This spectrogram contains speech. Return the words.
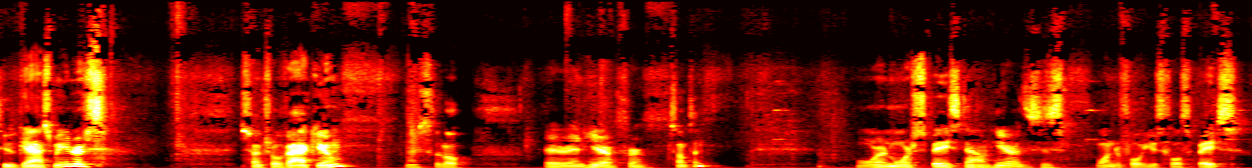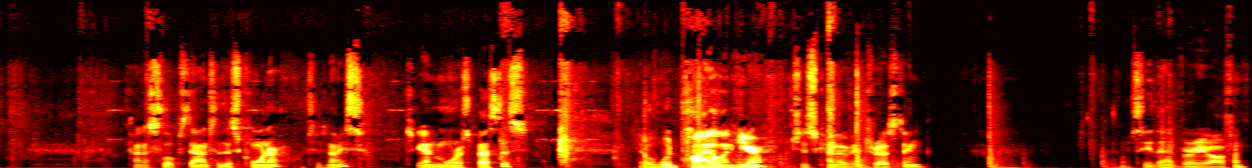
Two gas meters. Central vacuum. Nice little area in here for something. More and more space down here. This is wonderful, useful space. Kind of slopes down to this corner, which is nice. Once again, more asbestos. Got a wood pile in here, which is kind of interesting. Don't see that very often.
